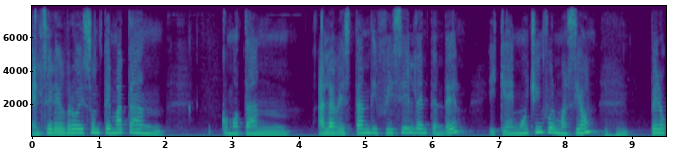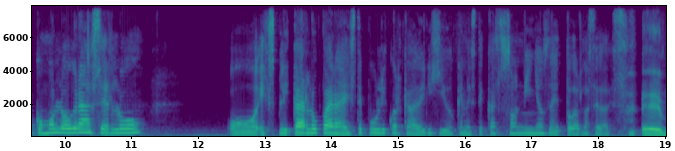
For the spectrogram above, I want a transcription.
el cerebro es un tema tan, como tan, a la vez tan difícil de entender y que hay mucha información, pero ¿cómo logra hacerlo o explicarlo para este público al que va dirigido, que en este caso son niños de todas las edades? Eh,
